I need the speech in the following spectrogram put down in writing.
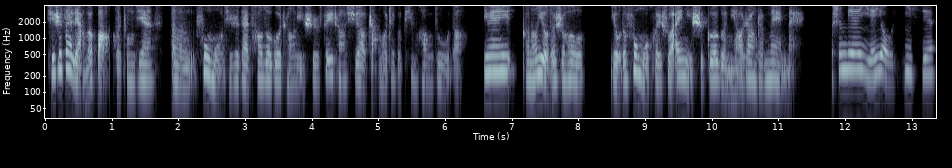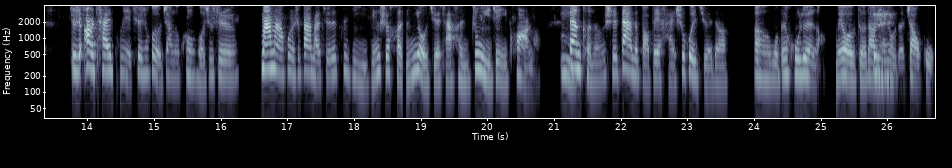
其实，在两个宝的中间，嗯，父母其实在操作过程里是非常需要掌握这个平衡度的，因为可能有的时候，有的父母会说：“哎，你是哥哥，你要让着妹妹。”我身边也有一些，就是二胎，他们也确实会有这样的困惑，就是妈妈或者是爸爸觉得自己已经是很有觉察、很注意这一块了，但可能是大的宝贝还是会觉得，呃，我被忽略了，没有得到应有的照顾。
